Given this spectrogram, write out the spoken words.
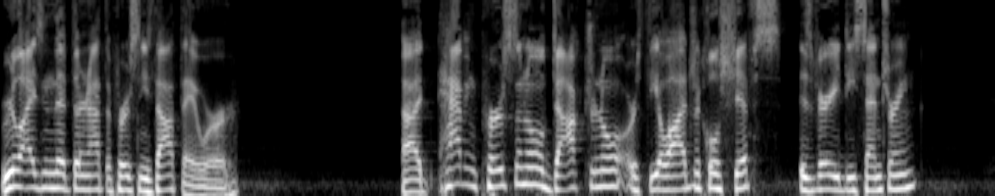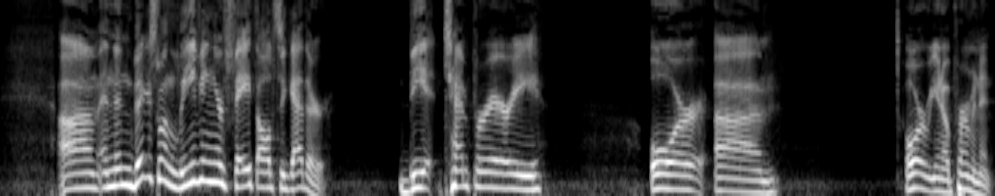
realizing that they're not the person you thought they were. Uh, having personal, doctrinal, or theological shifts is very decentering. Um, and then the biggest one, leaving your faith altogether, be it temporary or um, or you know permanent.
